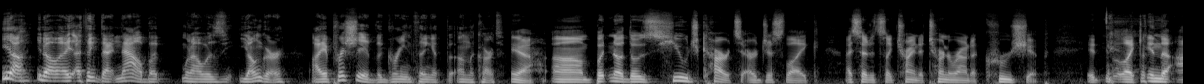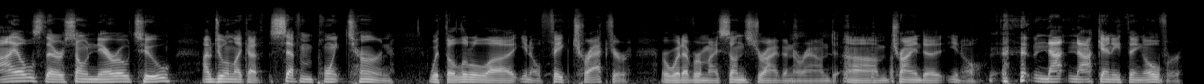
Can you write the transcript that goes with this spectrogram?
Yeah, you know, I, I think that now, but when I was younger, I appreciated the green thing at the, on the cart. Yeah. Um, but no, those huge carts are just like I said. It's like trying to turn around a cruise ship. It like in the aisles that are so narrow too. I'm doing like a seven point turn with the little uh, you know fake tractor or whatever my son's driving around, um, trying to you know not knock anything over,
